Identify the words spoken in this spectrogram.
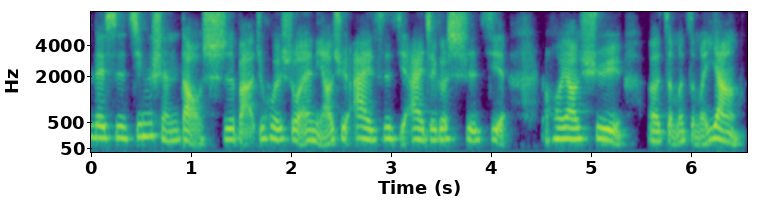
类似精神导师吧，就会说，哎，你要去爱自己，爱这个世界，然后要去呃怎么怎么样。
